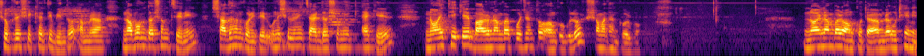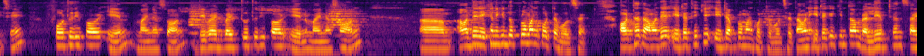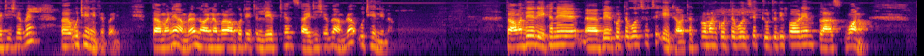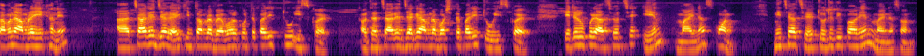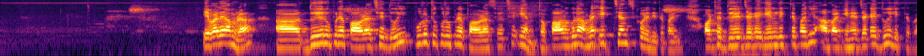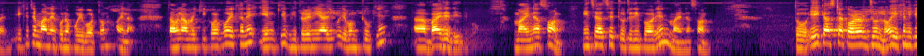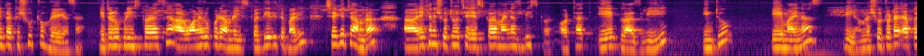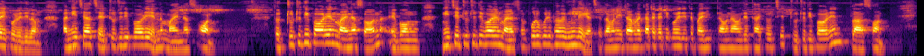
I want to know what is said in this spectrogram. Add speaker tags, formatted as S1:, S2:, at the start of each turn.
S1: সুপ্রিয় শিক্ষার্থীবৃন্দ, আমরা নবম, দশম শ্রেণির সাধারণ গণিতের অনুশীলনী চার দশমিক একের নয় থেকে বারো নম্বর পর্যন্ত অঙ্কগুলোর সমাধান করব। নয় নম্বর অঙ্কটা আমরা উঠিয়ে নিচ্ছি। Four to the power n minus one divide by two to the power n minus one. আমাদের এখানে কিন্তু প্রমাণ করতে বলছে। অর্থাৎ আমাদের এটা থেকে এটা প্রমাণ করতে বলছে। তার মানে এটাকে কিন্তু আমরা লেফট হ্যান্ড সাইড হিসেবে উঠিয়ে নিতে পারি। তার মানে আমরা নয় নম্বর অঙ্কটা এটা লেফট হ্যান্ড সাইড হিসেবে আমরা উঠিয়ে নিলাম। তো আমাদের এখানে বের করতে বলছে হচ্ছে এইটা অর্থাৎ প্রমাণ করতে বলছে two to the power n plus one তার মানে আমরা এখানে চারের জায়গায় কিন্তু আমরা ব্যবহার করতে পারি টু স্কোয়ার অর্থাৎ চারের জায়গায় আমরা বসাতে পারি টু স্কোয়ার এটার উপরে আছে হচ্ছে এন মাইনাস ওয়ান নিচে আছে two to the power n minus one এবারে আমরা দুইয়ের উপরে পাওয়ার আছে দুই পুরোটুকুর উপরে পাওয়ার আছে হচ্ছে এন তো পাওয়ারগুলো আমরা এক্সচেঞ্জ করে দিতে পারি। অর্থাৎ দুইয়ের জায়গায় এন লিখতে পারি, আবার এনের জায়গায় দুই লিখতে পারি। এক্ষেত্রে মানে কোনো পরিবর্তন হয় না। তাহলে আমরা কি করব? এখানে এনকে ভিতরে নিয়ে আসব এবং টুকে বাইরে দিয়ে দিব। মাইনাস ওয়ান নিচে আছে two to the power n minus one তো এই কাজটা করার জন্য এখানে কিন্তু একটা সূত্র হয়ে গেছে। এটার উপরে স্কোয়ার আছে আর ওয়ানের উপরে আমরা স্কোয়ার দিয়ে দিতে পারি। সেক্ষেত্রে আমরা এখানে সূত্র হচ্ছে a square minus b square অর্থাৎ a plus b into a minus b আমরা সূত্রটা অ্যাপ্লাই করে দিলাম। আর নিচে আছে two to the power n minus one তো two to the power n minus one এবং নিচে two to the power n minus one পুরোপুরিভাবে মিলে গেছে। তার মানে এটা আমরা কাটাকাটি করে দিতে পারি। তার মানে আমাদের থাকে হচ্ছে two to the power n plus one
